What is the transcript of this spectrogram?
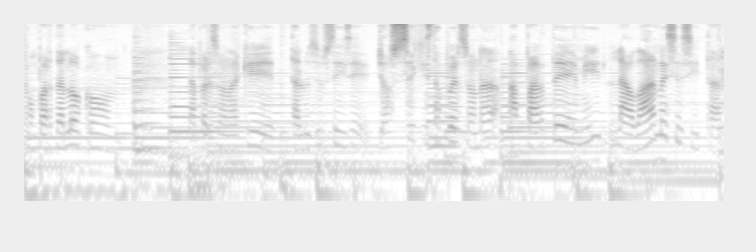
compártalo con la persona que tal vez usted dice, yo sé que esta persona aparte de mí la va a necesitar.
